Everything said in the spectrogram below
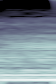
see.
